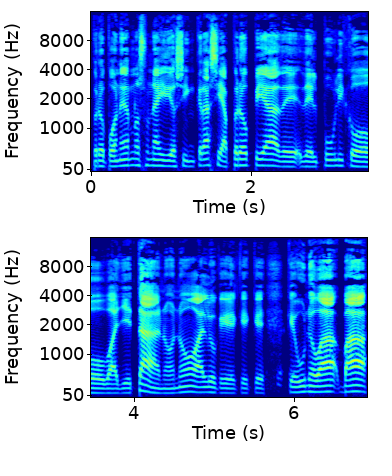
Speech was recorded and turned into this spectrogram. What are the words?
proponernos una idiosincrasia propia de, del público valletano, ¿no? Algo que, que, que, que uno va, va,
